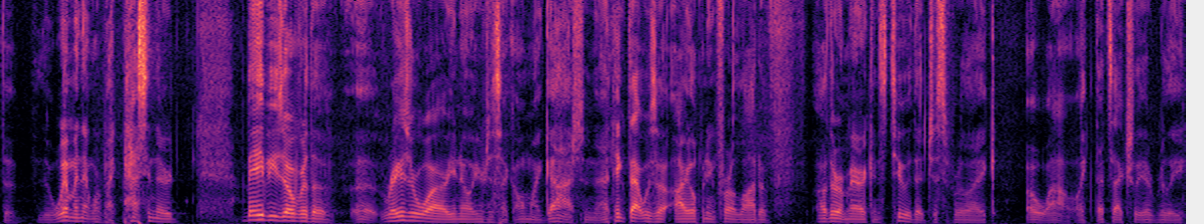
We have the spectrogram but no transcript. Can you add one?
the the women that were like passing their babies over the uh, razor wire. You know, you're just like, oh my gosh, and I think that was an eye opening for a lot of other Americans too, that just were like, oh wow, like that's actually a really,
